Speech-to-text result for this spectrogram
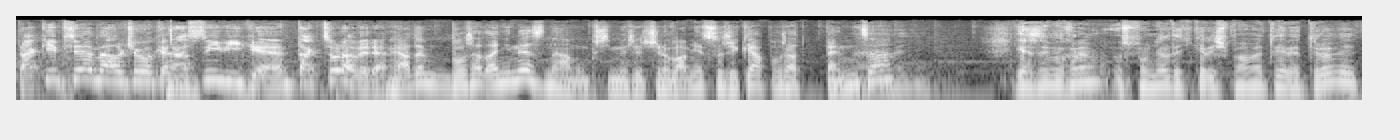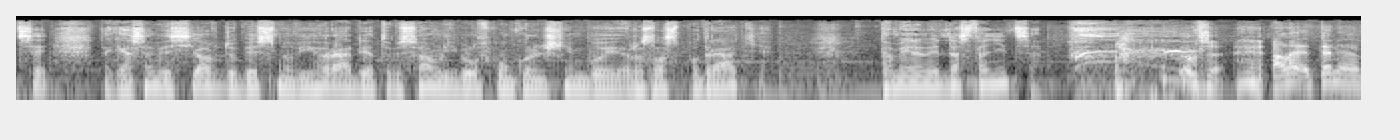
Taky přejeme Alčo krásný víkend, tak co Davide? Já ten pořád ani neznám, upřímně řečeno. Vám něco říká pořád Penza? Ne, Já jsem mimochodem vzpomněl teď, když máme ty retro věci, tak já jsem vysílal v době z nového rádia, to by se vám líbilo v konkurenčním boji, rozhlas po drátě. Tam je jenom jedna stanice. Dobře, ale ten eh,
